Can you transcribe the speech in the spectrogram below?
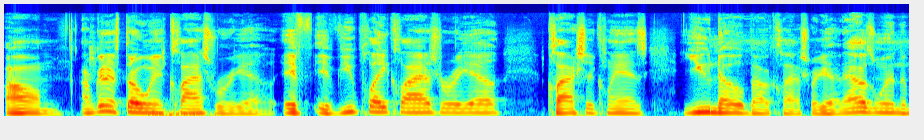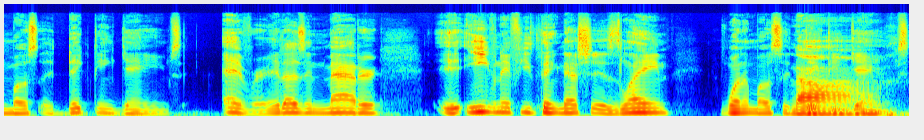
Um, I'm gonna throw in Clash Royale. If if you play Clash Royale, Clash of Clans, you know about Clash Royale. That was one of the most addicting games ever. It doesn't matter, I- even if you think that shit is lame. One of the most addicting Nah. games.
